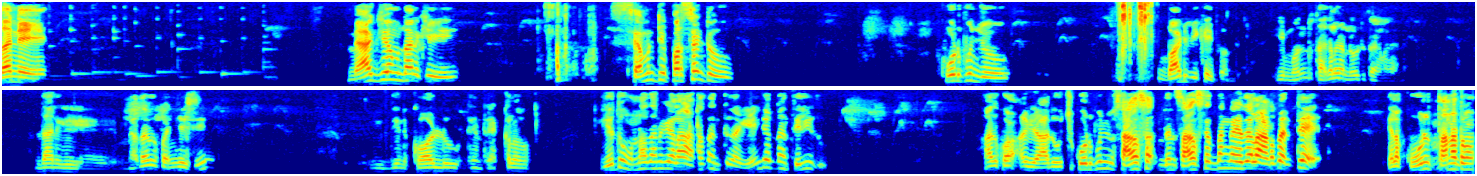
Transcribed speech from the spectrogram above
దాన్ని. మ్యాక్సిమం దానికి సెవెంటీ పర్సెంట్ కోడిపుంజు బాడీ వీక్ అయిపోతుంది ఈ మందు తగలగా నోటి తగలగానే దానికి మెదడు పనిచేసి దీని కాళ్ళు దీని రెక్కలు ఏదో ఉన్నదానికి ఎలా అట్టదంతే నాకు ఏం చేద్దాం తెలియదు అది అది వచ్చి కొడుకుని సాహస దాన్ని సాహసిద్ధంగా ఏదో ఇలా అటదంతే ఇలా కోళ్ళు తనటం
